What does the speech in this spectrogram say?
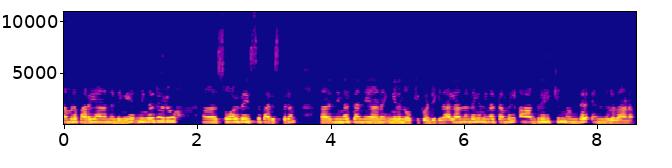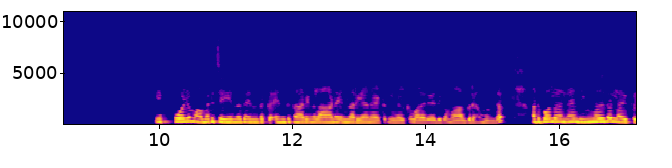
നമ്മൾ പറയുകയാണെന്നുണ്ടെങ്കിൽ നിങ്ങളുടെ ഒരു സോൾവേസ് പരസ്പരം നിങ്ങൾ തന്നെയാണ് ഇങ്ങനെ നോക്കിക്കൊണ്ടിരിക്കുന്നത്. അല്ലാന്നുണ്ടെങ്കിൽ നിങ്ങൾ തമ്മിൽ ആഗ്രഹിക്കുന്നുണ്ട് എന്നുള്ളതാണ്. ഇപ്പോഴും അവർ ചെയ്യുന്നത് എന്തൊക്കെ എന്ത് കാര്യങ്ങളാണ് എന്നറിയാനായിട്ട് നിങ്ങൾക്ക് വളരെയധികം ആഗ്രഹമുണ്ട്. അതുപോലെ തന്നെ നിങ്ങളുടെ ലൈഫ്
